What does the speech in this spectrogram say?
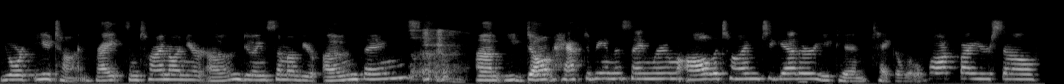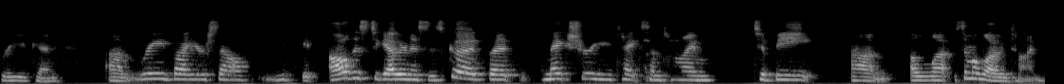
your you time, right? Some time on your own, doing some of your own things. Um, you don't have to be in the same room all the time together. You can take a little walk by yourself, or you can um, read by yourself. You, it, all this togetherness is good, but make sure you take some time to be um, alone, some alone time,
